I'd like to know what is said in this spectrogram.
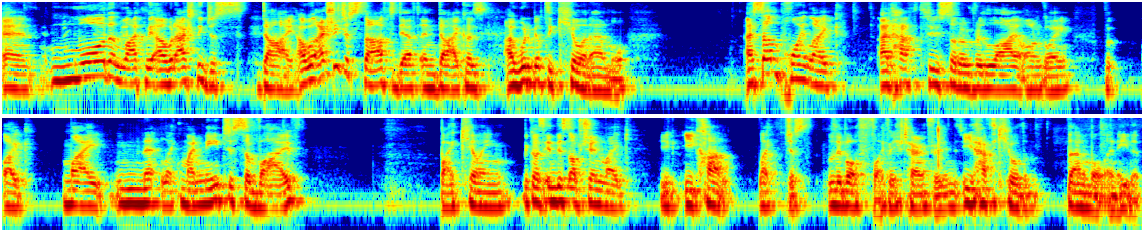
and more than likely I would actually just die. I would actually just starve to death and die because I wouldn't be able to kill an animal. At some point, like I'd have to sort of rely on going, like my net, like my need to survive by killing because in this option like you, you can't like just live off like vegetarian food you have to kill them, the animal and eat it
